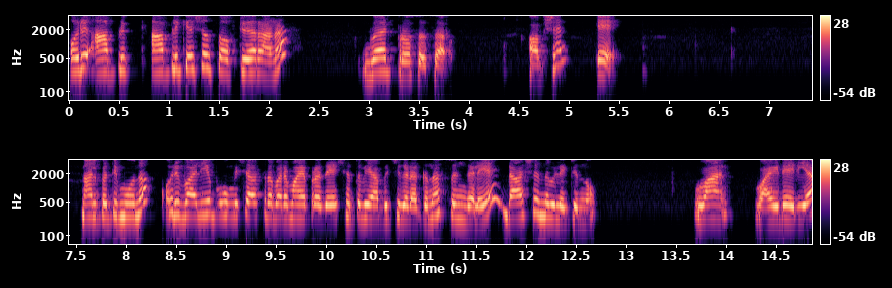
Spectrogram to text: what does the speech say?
ഒരു ആപ്ലി ആപ്ലിക്കേഷൻ സോഫ്റ്റ്വെയർ ആണ് വേർഡ് പ്രോസസർ. Option A. നാൽപ്പത്തി മൂന്ന് ഒരു വലിയ ഭൂമിശാസ്ത്രപരമായ പ്രദേശത്ത് വ്യാപിച്ചു കിടക്കുന്ന ശൃംഖലയെ ഡാഷ് എന്ന് വിളിക്കുന്നു. വാൻ wide area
